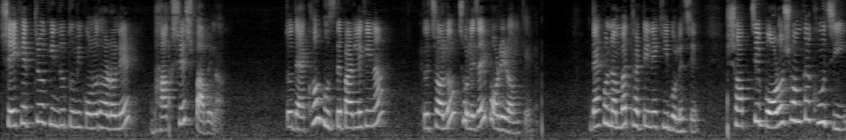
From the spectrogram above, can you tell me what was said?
সেই ক্ষেত্রেও কিন্তু তুমি কোনো ধরনের ভাগশেষ পাবে না। তো দেখো, বুঝতে পারলে কি না? তো চলো, চলে যাই পরের অঙ্কে। দেখো নাম্বার থার্টিনে কি বলেছে? সবচেয়ে বড় সংখ্যা খুঁজি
